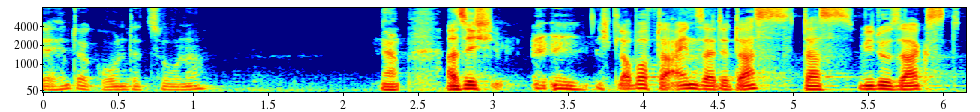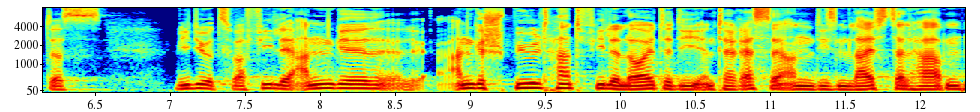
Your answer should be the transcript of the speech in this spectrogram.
der Hintergrund dazu, ne? Ja, also ich, ich glaube auf der einen Seite das, dass, wie du sagst, das Video zwar viele ange, angespült hat, viele Leute, die Interesse an diesem Lifestyle haben,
